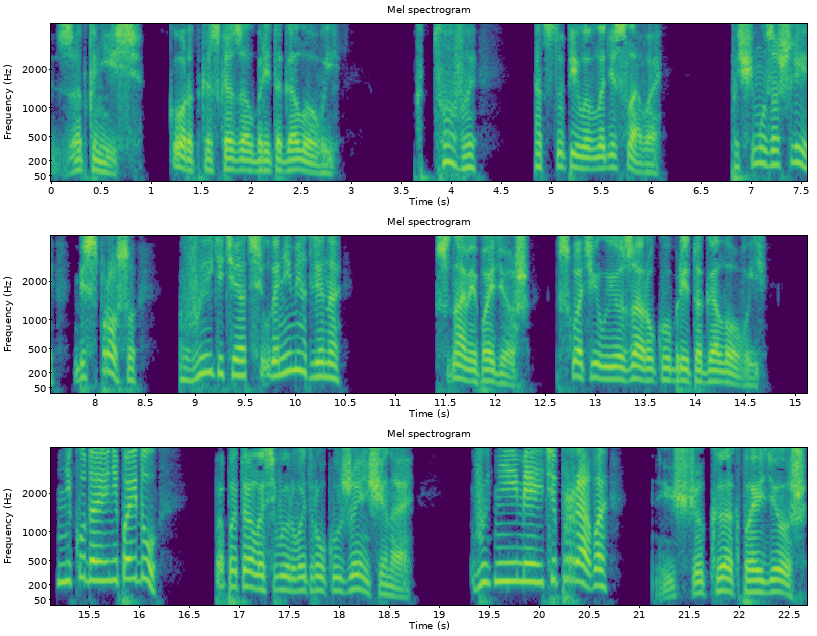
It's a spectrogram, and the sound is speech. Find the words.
«Заткнись», — коротко сказал Бритоголовый. «Кто вы?» — отступила Владислава. «Почему зашли без спросу? Выйдите отсюда немедленно». «С нами пойдешь», — схватил ее за руку Бритоголовый. «Никуда я не пойду», Попыталась вырвать руку женщина. «Вы не имеете права!» «Еще как пойдешь!»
